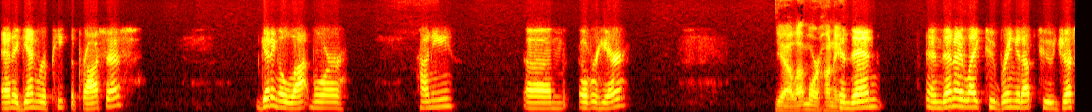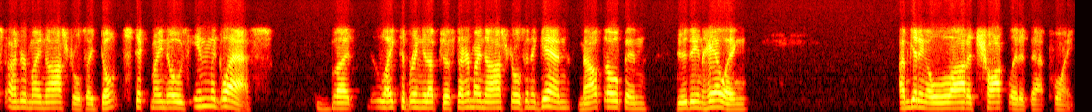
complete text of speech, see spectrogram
and again repeat the process. Getting a lot more honey um, over here, Yeah, a lot more honey. and then and then I like to bring it up to just under my nostrils. I don't stick my nose in the glass, but like to bring it up just under my nostrils. And again, mouth open, do the inhaling. I'm getting a lot of chocolate at that point.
